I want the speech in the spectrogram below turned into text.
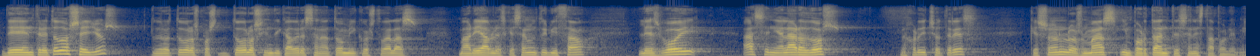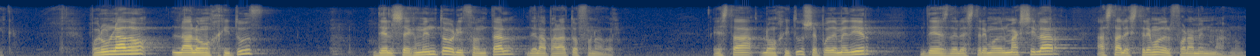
De entre todos ellos, de todos los, todos los indicadores anatómicos, todas las variables que se han utilizado, les voy a señalar dos, mejor dicho tres, que son los más importantes en esta polémica. Por un lado, la longitud del segmento horizontal del aparato fonador. Esta longitud se puede medir desde el extremo del maxilar hasta el extremo del foramen magnum.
